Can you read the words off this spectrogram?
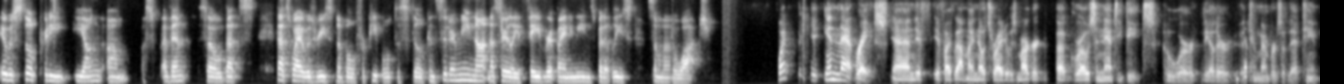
it was still pretty young um, event. So that's that's why it was reasonable for people to still consider me not necessarily a favorite by any means, but at least someone to watch. What in that race, and if if I've got my notes right, it was Margaret uh, Groos and Nancy Ditz who were the other yep. two members of that team.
